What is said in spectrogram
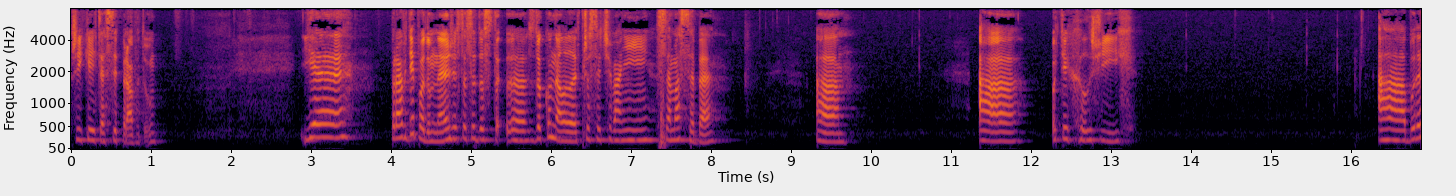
Říkejte si pravdu. Je pravděpodobné, že jste se dost, uh, zdokonalili v přesvědčování sama sebe a, a o těch lžích. A bude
